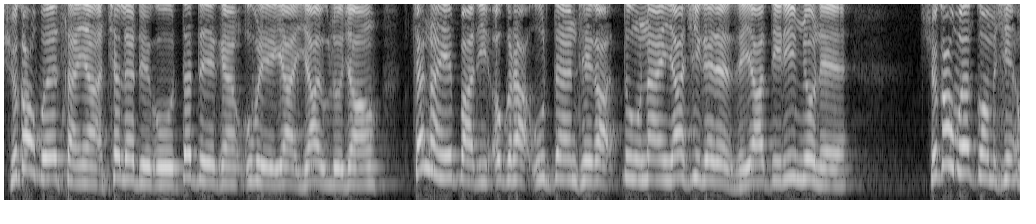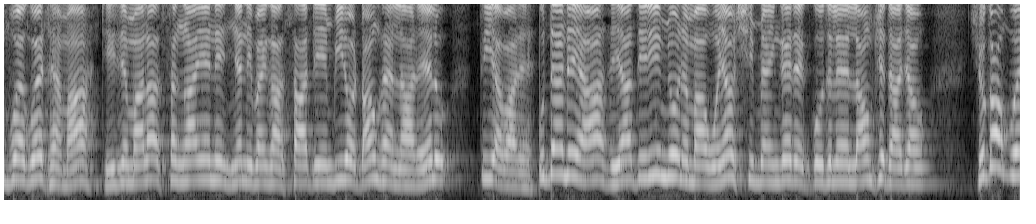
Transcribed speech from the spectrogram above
ရွေးကောက်ပွဲဆိုင်ရာအချက်လက်တွေကိုတက်တေကံဥပဒေအရရယူလိုကြောင်းကျန်းကန်ရေးပါတီဥက္ကဋ္ဌဦးတန်းထေကသူအနိုင်ရရှိခဲ့တဲ့ဇေယျတီရီမြို့နယ်ရွေးကောက်ပွဲကော်မရှင်အဖွဲ့ခွဲထံမှဒီဇင်ဘာလ15ရက်နေ့ညနေပိုင်းကစာတင်ပြီးတော့တောင်းခံလာတယ်လို့သိရပါတယ်။ဦးတန်းထေဟာဇေယျတီရီမြို့နယ်မှာဝင်ရောက်ရှင်ပြိုင်ခဲ့တဲ့ကိုယ်စားလှယ်လောင်းဖြစ်တာကြောင့်ရွေးကောက်ပွဲ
